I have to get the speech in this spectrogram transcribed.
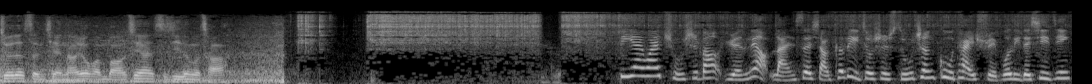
觉得省钱啊，又环保，现在时机那么差。DIY 除湿包原料蓝色小颗粒就是俗称固态水玻璃的细晶，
